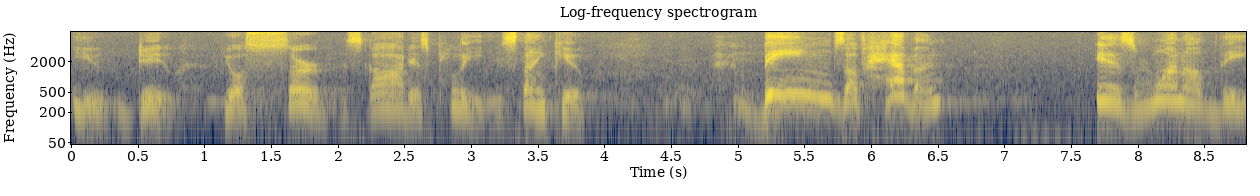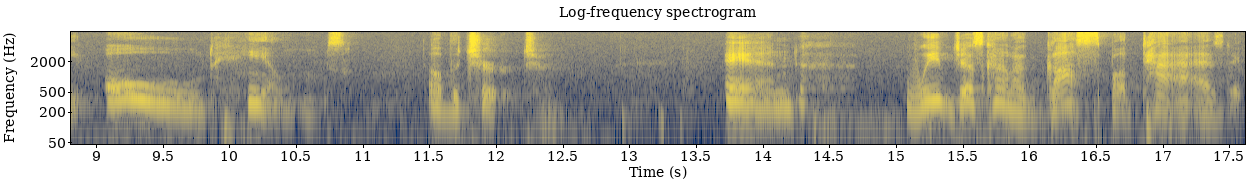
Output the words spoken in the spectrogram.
you do, your service. God is pleased. Thank you. Beams of Heaven is one of the old hymns of the church. And we've just kind of gospelized it.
